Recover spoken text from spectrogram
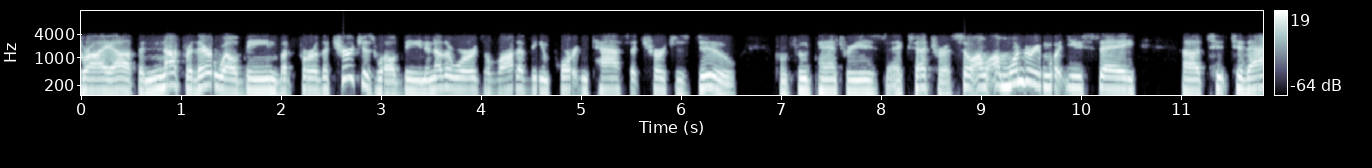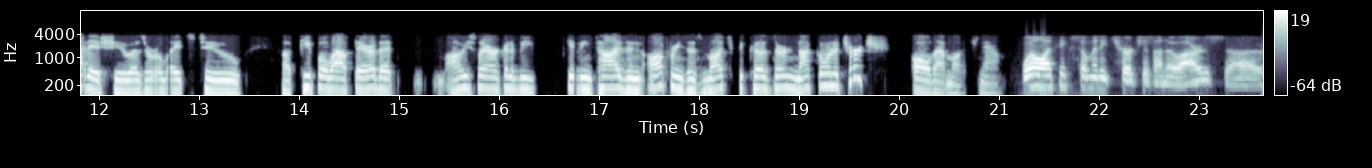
dry up, and not for their well-being, but for the church's well-being. In other words, a lot of the important tasks that churches do from food pantries, etc. So I'm, wondering what you say uh, to to that issue as it relates to uh, people out there that obviously aren't going to be giving tithes and offerings as much because they're not going to church all that much now. Well, I think so many churches. I know ours uh,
